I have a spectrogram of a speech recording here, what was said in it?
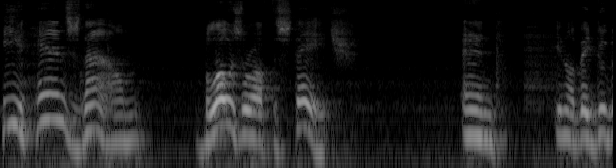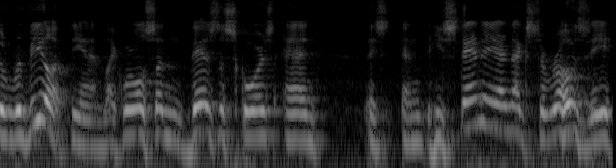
he hands down blows her off the stage. And, you know, they do the reveal at the end. Like, we're all of a sudden, there's the scores, and, and he's standing there next to Rosie,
